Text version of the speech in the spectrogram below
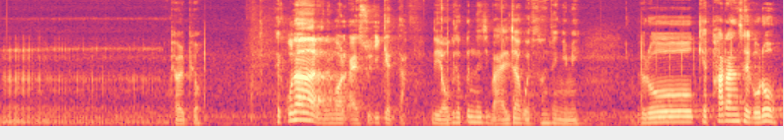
음, 별표 했구나 라는 걸 알 수 있겠다. 근데 여기서 끝내지 말자고 해서 선생님이 이렇게 파란색으로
